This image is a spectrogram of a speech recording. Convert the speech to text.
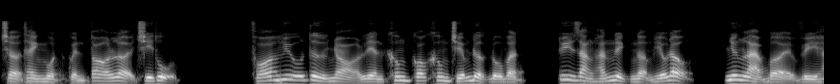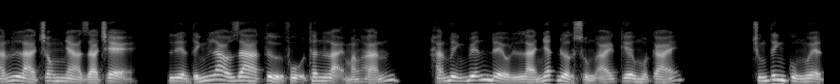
trở thành một quyền to lợi chi thụ. Phó hữu từ nhỏ liền không có không chiếm được đồ vật, tuy rằng hắn nghịch ngợm hiếu động, nhưng là bởi vì hắn là trong nhà già trẻ, liền tính lao ra tử phụ thân lại mang hắn, hắn vĩnh viễn đều là nhất được sủng ái kia một cái. Chúng tinh cùng nguyệt,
